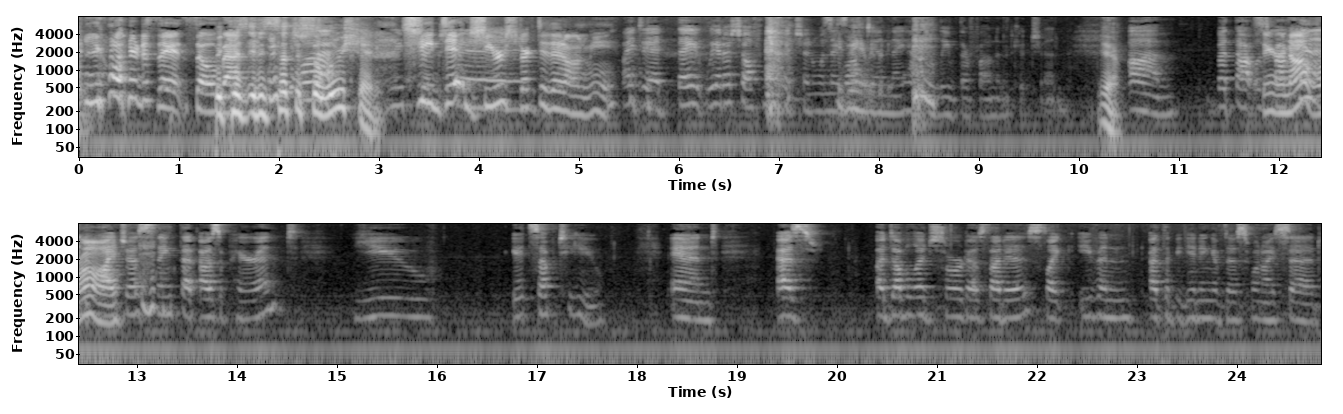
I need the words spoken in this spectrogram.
it You want her to say it so because bad. Because it is such a solution. She did. She restricted it on me. I did. They we had a shelf in the kitchen when they Excuse me, walked in. They had to leave their phone in the kitchen. Yeah. Um, but that was So you're not then. wrong. I just think that as a parent, you, it's up to you, and as a double-edged sword as that is, like even at the beginning of this, when I said,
